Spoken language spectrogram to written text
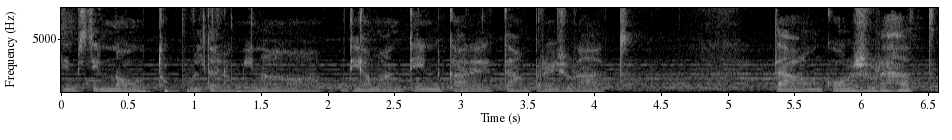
Simți din nou tubul de lumină diamantin care te-a împrejurat, te-a înconjurat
